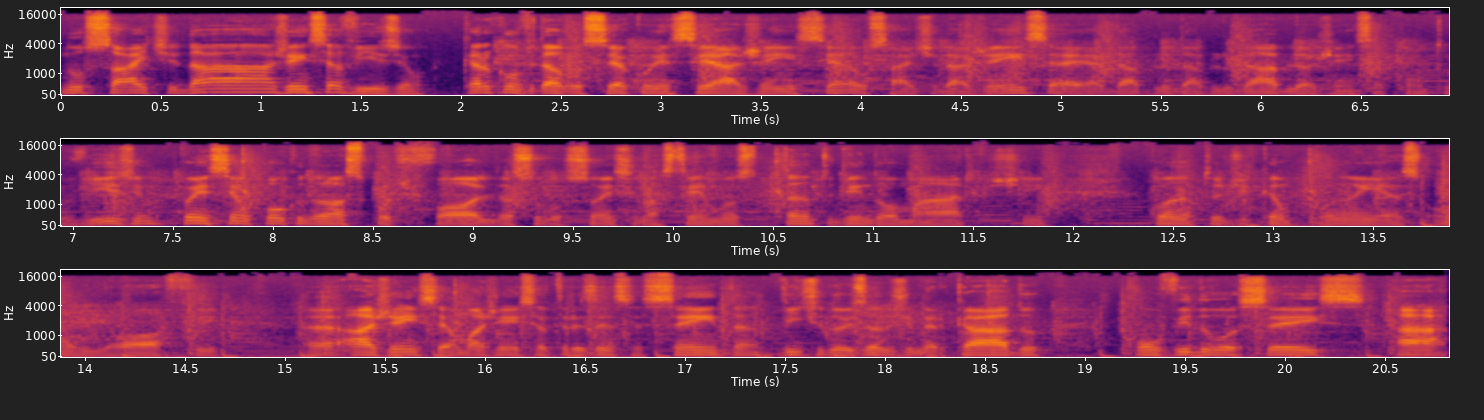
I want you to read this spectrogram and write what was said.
no site da Agência Vision. Quero convidar você a conhecer a agência, o site da agência é www.agência.vision, conhecer um pouco do nosso portfólio, das soluções que nós temos tanto de endomarketing quanto de campanhas on e off a agência é uma agência 360, 22 anos de mercado. Convido vocês a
